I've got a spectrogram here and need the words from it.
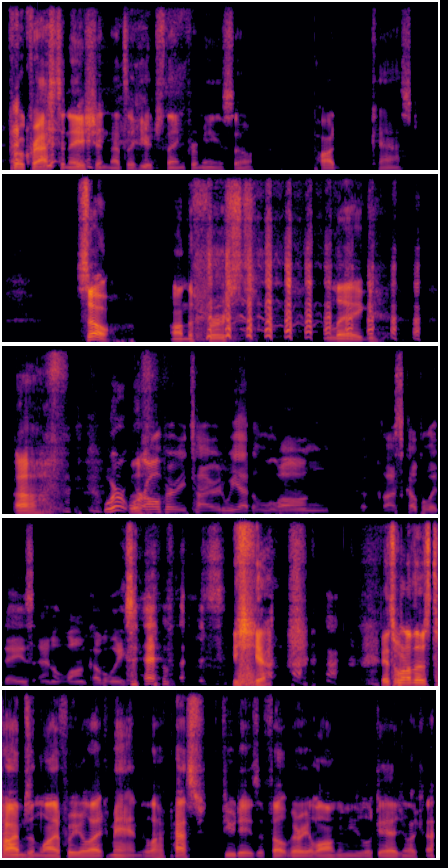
procrastination that's a huge thing for me so podcast so on the first leg uh We're we're Ugh. all very tired. We had a long last couple of days and a long couple of weeks ahead of us. yeah it's one of those times in life where you're like man the la- past few days have felt very long and you look ahead and you're like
